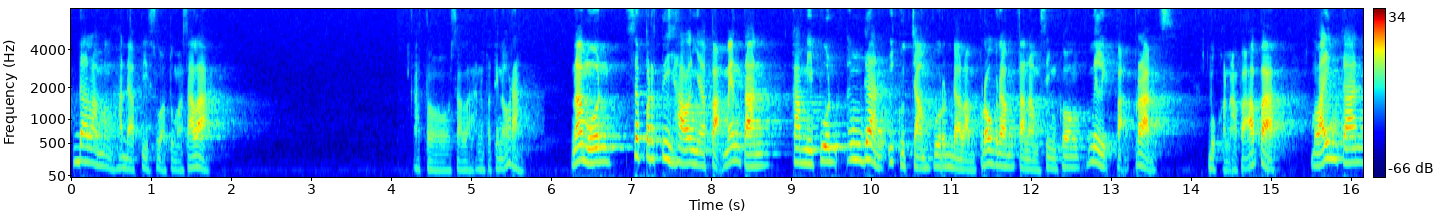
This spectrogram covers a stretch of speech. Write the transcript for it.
dalam menghadapi suatu masalah. Atau salah nempatin orang. Namun, seperti halnya Pak Mentan, kami pun enggan ikut campur dalam program tanam singkong milik Pak Prabs. Bukan apa-apa, melainkan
